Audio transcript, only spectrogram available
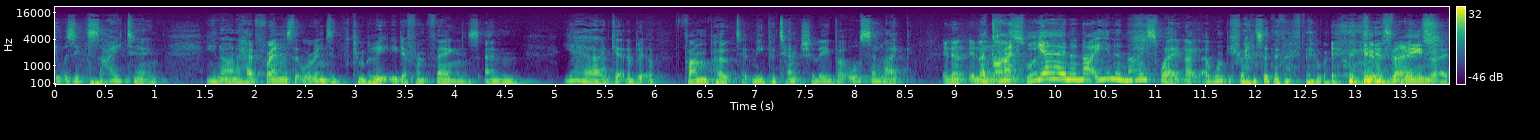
it was exciting you know and i had friends that were into completely different things and yeah i'd get a bit of fun poked at me potentially but also like In a, in a kind- nice way. yeah in a in a nice way like i wouldn't be friends with them if they were it was a mean way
